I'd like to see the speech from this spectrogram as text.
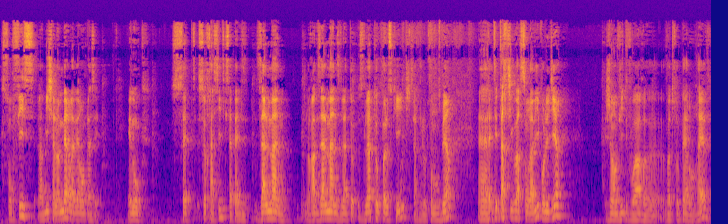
son fils, rabbi Shalomber, l'avait remplacé. Et donc, ce chassid qui s'appelle Zalman, le rabbi Zalman Zlatopolski, j'espère que je le prononce bien, euh, était parti voir son rabbi pour lui dire J'ai envie de voir euh, votre père en rêve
